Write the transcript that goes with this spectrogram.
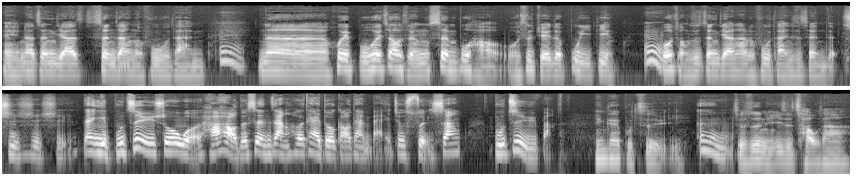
哎，那增加肾脏的负担，嗯，那会不会造成肾不好？我是觉得不一定，嗯，我总是增加它的负担是真的，是是是，但也不至于说我好好的肾脏喝太多高蛋白就损伤，不至于吧？应该不至于，嗯，只是你一直抄他，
